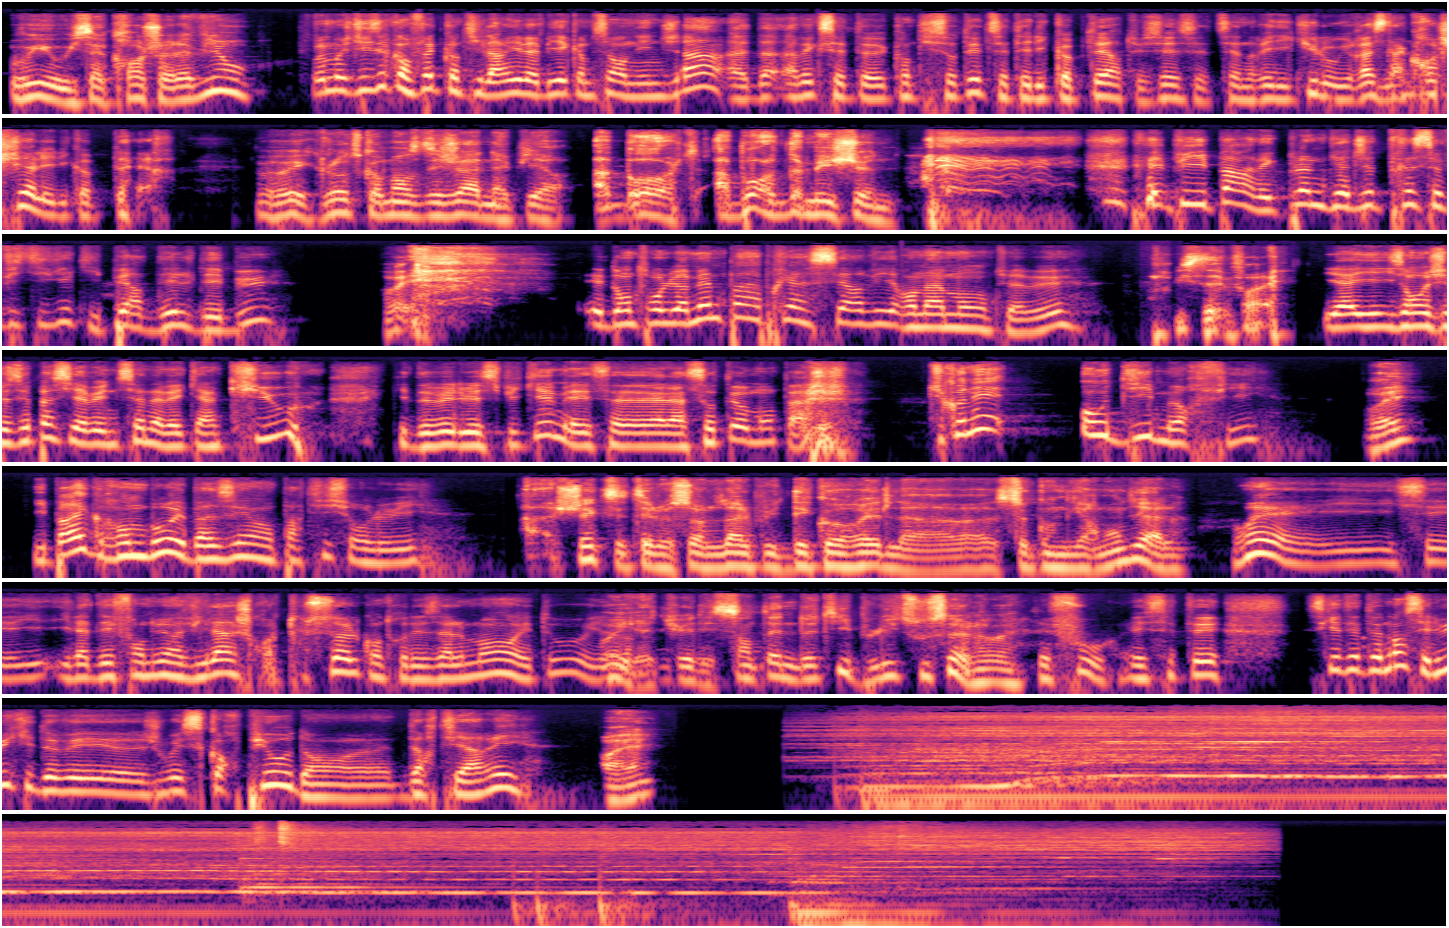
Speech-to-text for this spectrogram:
Oui, où il s'accroche à l'avion. Ouais, moi je disais qu'en fait quand il arrive habillé comme ça en ninja, euh, avec cette, euh, quand il sautait de cet hélicoptère, tu sais, cette scène ridicule où il reste accroché à l'hélicoptère. Oui, Claude commence déjà, Napier. Abort, abort the mission. Et puis il part avec plein de gadgets très sophistiqués qu'il perd dès le début. Ouais. Et dont on lui a même pas appris à se servir en amont, tu as vu? Oui, c'est vrai. il y a, ils ont, Je sais pas s'il y avait une scène avec un Q qui devait lui expliquer, mais ça- elle a sauté au montage. Tu connais Audie Murphy? Oui. Il paraît que Rambo est basé en partie sur lui. Ah, je sais que c'était le soldat le plus décoré de la Seconde Guerre mondiale. Ouais, il, a défendu un village, je crois, tout seul contre des Allemands et tout. Oui, il a tué des centaines de types, lui tout seul. Ouais. C'est fou. Et c'était, ce qui est étonnant, c'est lui qui devait jouer Scorpio dans euh, Dirty Harry. Ouais.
